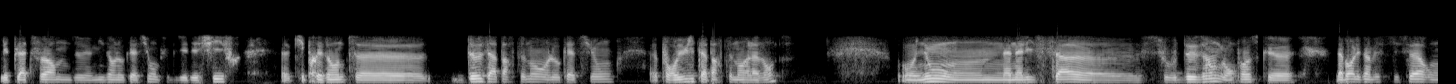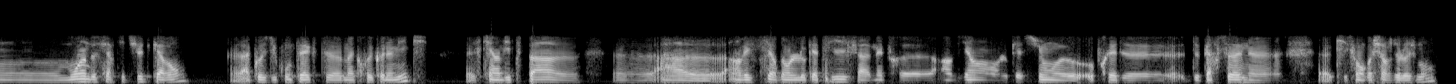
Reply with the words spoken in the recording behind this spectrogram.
les plateformes de mise en location ont publié des chiffres qui présentent deux appartements en location pour huit appartements à la vente. Nous, on analyse ça sous deux angles. On pense que d'abord, les investisseurs ont moins de certitude qu'avant à cause du contexte macroéconomique, ce qui invite pas euh, à euh, investir dans le locatif, à mettre euh, un bien en location auprès de, de personnes qui sont en recherche de logement.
